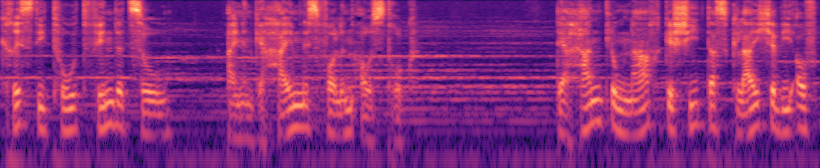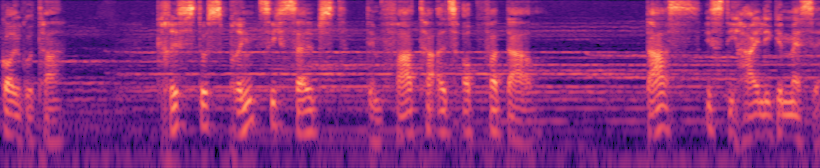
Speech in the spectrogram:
Christi Tod findet so einen geheimnisvollen Ausdruck. Der Handlung nach geschieht das gleiche wie auf Golgotha. Christus bringt sich selbst dem Vater als Opfer dar. Das ist die heilige Messe.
